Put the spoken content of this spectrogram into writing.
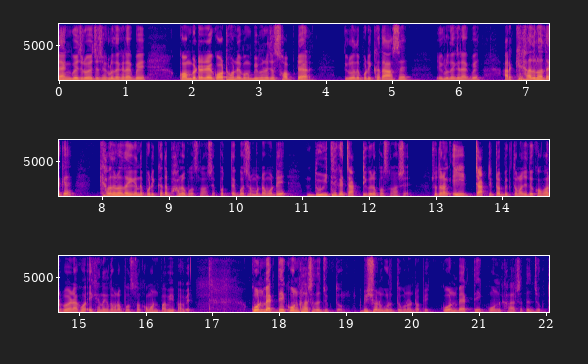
ল্যাঙ্গুয়েজ রয়েছে, সেগুলো দেখে রাখবে। কম্পিউটারের গঠন এবং বিভিন্ন যে সফটওয়্যার এগুলো কিন্তু পরীক্ষাতে আসে, এগুলো দেখে রাখবে। আর খেলাধুলা থেকে খেলাধুলা থেকে কিন্তু পরীক্ষাতে ভালো প্রশ্ন আসে। প্রত্যেক বছর মোটামুটি দুই থেকে চারটি করে প্রশ্ন আসে। সুতরাং এই চারটি টপিক তোমরা যদি কভার করে রাখো, এখান থেকে তোমরা প্রশ্ন কমন পাবেই পাবে। কোন ব্যক্তি কোন খেলার সাথে যুক্ত? ভীষণ গুরুত্বপূর্ণ টপিক কোন ব্যক্তি কোন খেলার সাথে যুক্ত?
